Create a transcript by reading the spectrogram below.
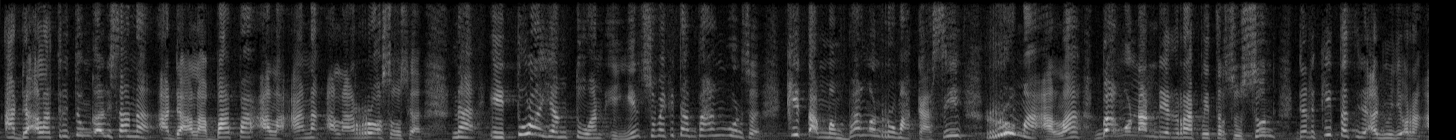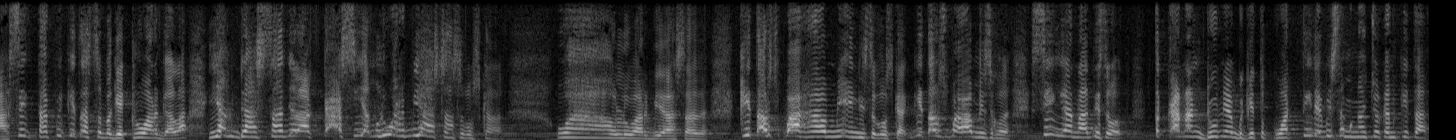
ada Allah Tritunggal di sana. Ada Allah Bapa, Allah Anak, Allah Roh. Nah, itulah yang Tuhan ingin supaya kita bangun. Kita membangun rumah kasih, rumah Allah, bangunan yang rapi tersusun dan kita tidak menjadi orang asing tapi kita sebagai keluarga Yang dasarnya adalah kasih yang luar biasa saudara sekalian. Wow, luar biasa. Kita harus pahami ini saudara Kita harus pahami saudara. Sehingga nanti saudara, tekanan dunia begitu kuat tidak bisa menghancurkan kita.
